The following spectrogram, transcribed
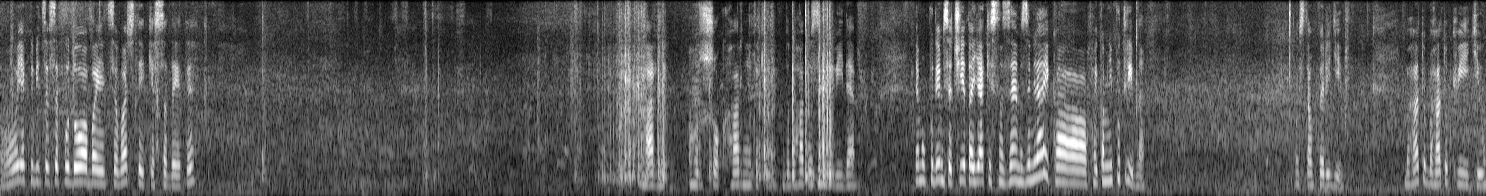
О, як тобі це все подобається. Бачите, яке садити. Гарний горшок, гарний такий, де багато землі війде. Йдемо подивимося, чи є та якісна земля, яка, яка мені потрібна. Ось там впереді. Багато-багато квітів.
